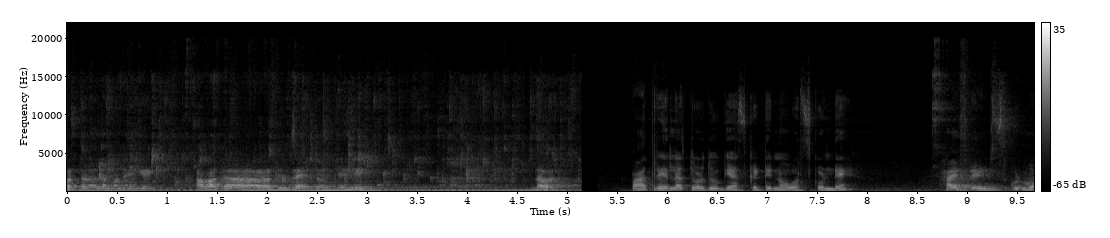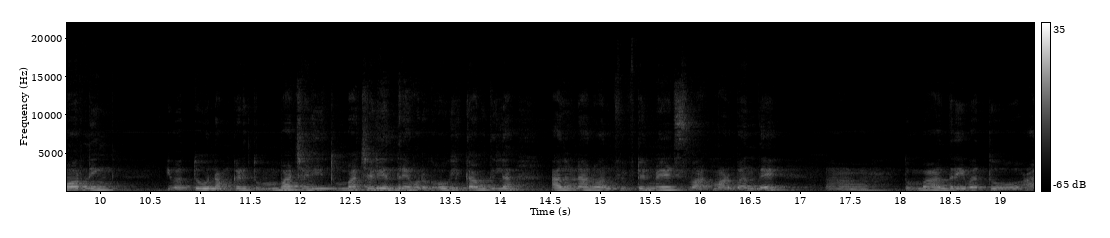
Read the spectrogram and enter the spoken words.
ಬರ್ತಾಳಲ್ಲ ಮನೆಗೆ. ಆವಾಗ ತಿಂದರೆ ಆಯಿತು ಅಂತೇಳಿ ಪಾತ್ರೆ ಎಲ್ಲ ತೊಳೆದು ಗ್ಯಾಸ್ ಕಟ್ಟೆನೂ ಒರೆಸ್ಕೊಂಡೆ. ಹಾಯ್ ಫ್ರೆಂಡ್ಸ್ ಗುಡ್ ಮಾರ್ನಿಂಗ್ ಇವತ್ತು ನಮ್ಮ ಕಡೆ ತುಂಬ ಚಳಿ ತುಂಬ ಚಳಿ ಅಂದರೆ ಹೊರಗೆ ಹೋಗ್ಲಿಕ್ಕಾಗೋದಿಲ್ಲ. ಆದರೂ ನಾನು ಒಂದು ಫಿಫ್ಟೀನ್ ಮಿನಿಟ್ಸ್ ವಾಕ್ ಮಾಡಿ ಬಂದೆ. ತುಂಬ ಅಂದರೆ ಇವತ್ತು ಆ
